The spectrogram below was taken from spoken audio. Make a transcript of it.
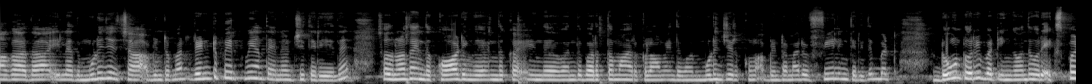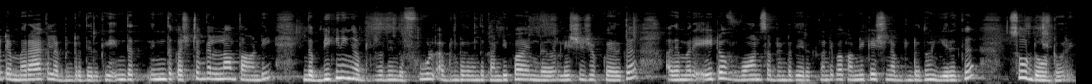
ஆகாதா இல்லை அது முடிஞ்சிருச்சா அப்படின்ற மாதிரி ரெண்டு பேருக்குமே அந்த எனர்ஜி தெரியுது. ஸோ அதனால தான் இந்த கார்டு இங்கே இந்த க இந்த வந்து வருத்தமாக இருக்கலாம் இந்த வந்து முடிஞ்சிருக்கும் அப்படின்ற மாதிரி ஒரு ஃபீலிங் தெரியுது. பட் டோன்ட் வரி பட் இங்கே வந்து ஒரு எக்ஸ்பர்ட் மெராக்கல் அப்படின்றது இருக்குது இந்த இந்த கஷ்டங்கள்லாம் தாண்டி இந்த பிகினிங் அப்படின்றது இந்த ஃபூல் அப்படின்றது வந்து கண்டிப்பாக இந்த ரிலேஷன்ஷிப்க்கு இருக்குது அதே மாதிரி எயிட் ஆஃப் வான்ஸ் அப்படின்றது இருக்குது கண்டிப்பாக கம்யூனிகேஷன் அப்படின்றதும் இருக்குது ஸோ டோன்ட் வரி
